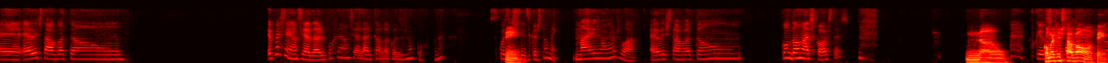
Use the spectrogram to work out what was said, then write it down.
É, ela estava tão. Eu pensei em ansiedade porque a ansiedade causa coisas no corpo, né? Coisas Sim. físicas também. Mas vamos lá. Ela estava tão. com dor nas costas. Não. Como a gente estava ontem.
